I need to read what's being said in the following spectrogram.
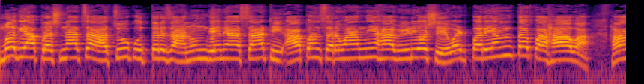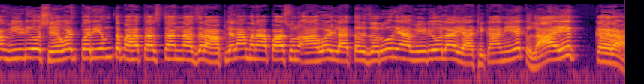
मग या प्रश्नाचं अचूक उत्तर जाणून घेण्यासाठी आपण सर्वांनी हा व्हिडिओ शेवटपर्यंत पहावा. हा व्हिडिओ शेवटपर्यंत पाहत असताना जर आपल्याला मनापासून आवडला तर जरूर या व्हिडिओला या ठिकाणी एक लाईक करा.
